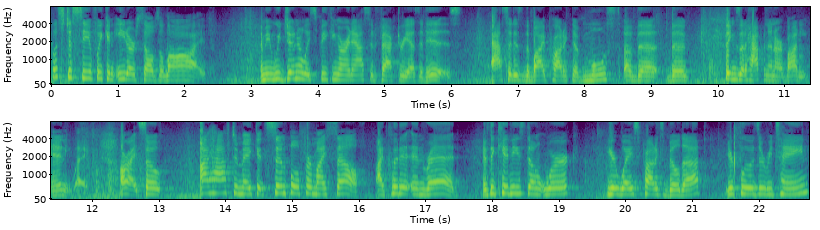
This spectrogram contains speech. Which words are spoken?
Let's just see if we can eat ourselves alive. I mean, we generally speaking are an acid factory as it is. Acid is the byproduct of most of the, the things that happen in our body anyway. All right, so I have to make it simple for myself. I put it in red. If the kidneys don't work, your waste products build up, your fluids are retained,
